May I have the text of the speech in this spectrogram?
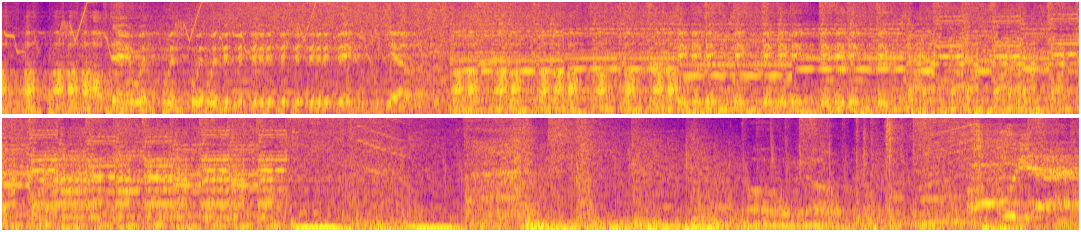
I'll stay with with with with big yellow. Big big big big big big big big big. Oh no. Oh yeah!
